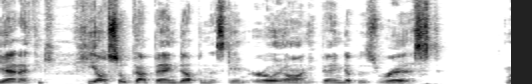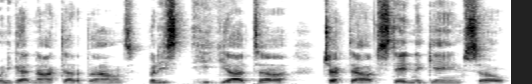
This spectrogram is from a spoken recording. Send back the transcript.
Yeah, and I think he also got banged up in this game early on. He banged up his wrist when he got knocked out of bounds, but he's he got uh, checked out. He stayed in the game, so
